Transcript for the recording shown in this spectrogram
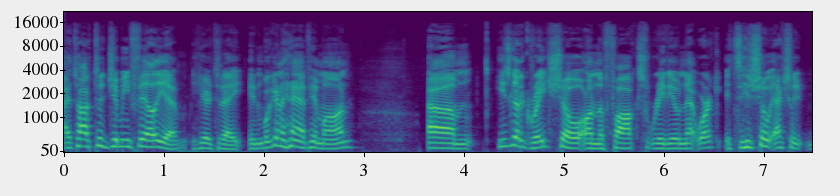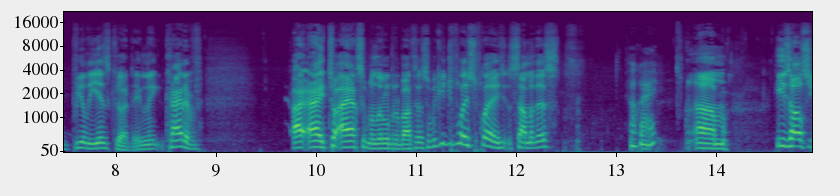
I talked to Jimmy Failla here today, and we're going to have him on. Um, he's got a great show on the Fox Radio Network. It's his show actually really is good, and it kind of. I, I, t- I asked him a little bit about this. So we could you please play some of this? Okay. Um, he's also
